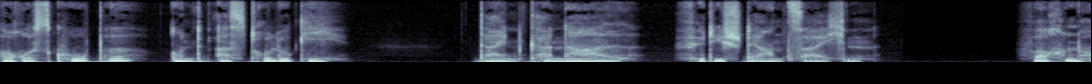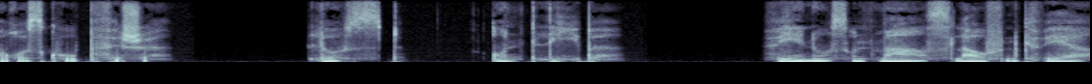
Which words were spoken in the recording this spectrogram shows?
Horoskope und Astrologie. Dein Kanal für die Sternzeichen. Wochenhoroskop Fische. Lust und Liebe. Venus und Mars laufen quer,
